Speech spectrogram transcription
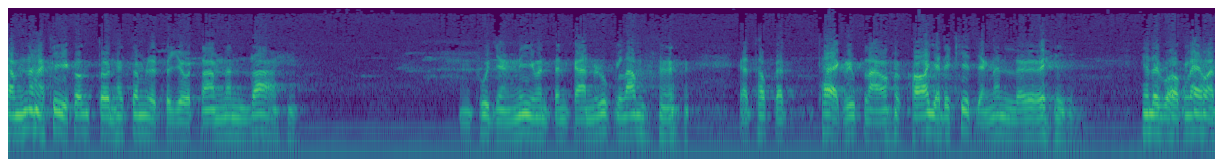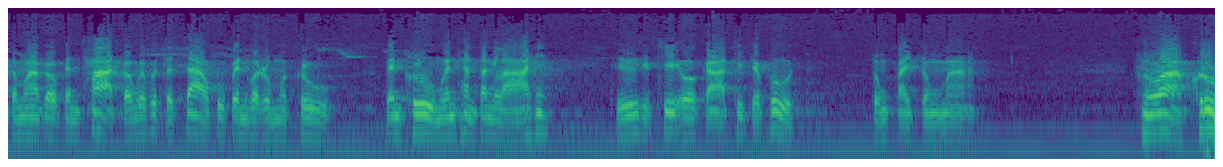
ทำหน้าที่ของตนให้สำเร็จประโยชน์ตามนั้นได้ พูดอย่างนี้มันเป็นการลุกล้ำกระทบกระแทกหรือเปล่า ขออย่าได้คิดอย่างนั้นเลยยังได้บอกแล้วว่าตมาก็เป็นทาสของพระพุทธเจ้าผู้เป็นวรมครู เป็นครูเหมือนท่านตั้งหลาย ถือสิทธิโอกาสที่จะพูดตรงไปตรงมาว่าครู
